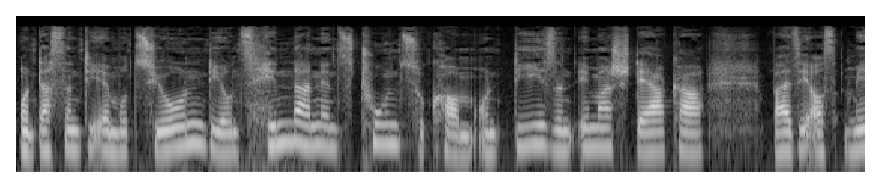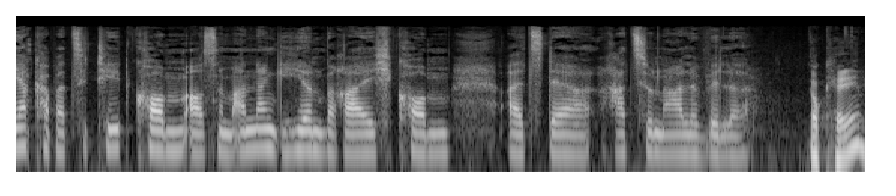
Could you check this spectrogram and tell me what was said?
Und das sind die Emotionen, die uns hindern, ins Tun zu kommen. Und die sind immer stärker, weil sie aus mehr Kapazität kommen, aus einem anderen Gehirnbereich kommen als der rationale Wille. Okay.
